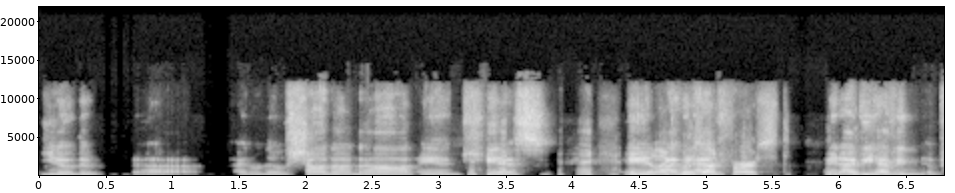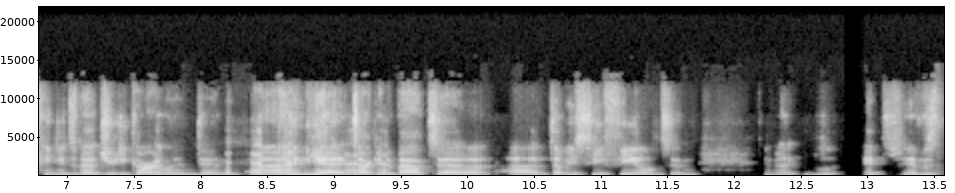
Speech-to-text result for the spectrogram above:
you know, the uh, I don't know, Sha Na Na and Kiss, and, and, you're like, who's have, on first? and I'd be having opinions about Judy Garland and uh, yeah, talking about uh, uh, W.C. Fields and, and like it, it was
